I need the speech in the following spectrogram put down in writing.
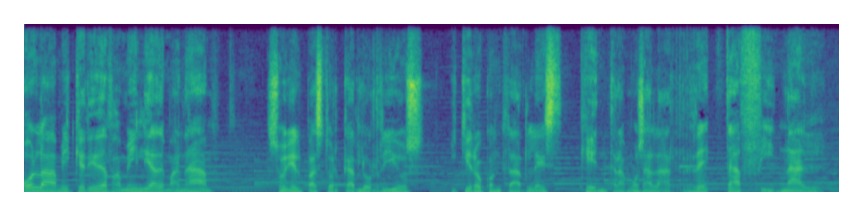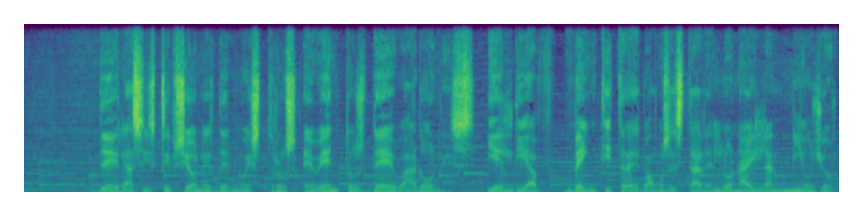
Hola mi querida familia de Maná, soy el pastor Carlos Ríos y quiero contarles que entramos a la recta final de las inscripciones de nuestros eventos de varones y el día 23 vamos a estar en Long Island, New York.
